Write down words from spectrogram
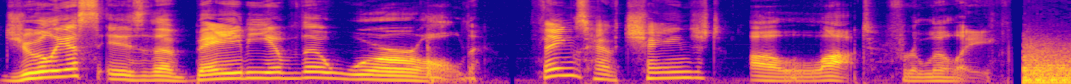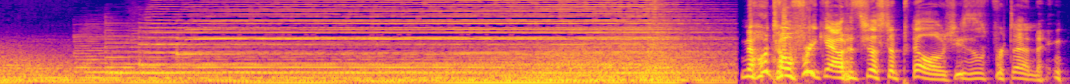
Julius is the Baby of the World. Things have changed a lot for Lily. No, don't freak out. It's just a pillow. She's just pretending.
